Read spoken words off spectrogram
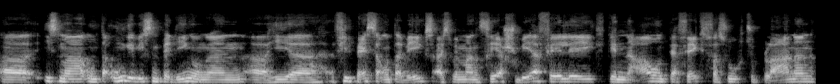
äh, ist man unter ungewissen Bedingungen äh, hier viel besser unterwegs, als wenn man sehr schwerfällig, genau und perfekt versucht zu planen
